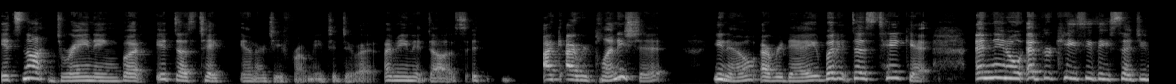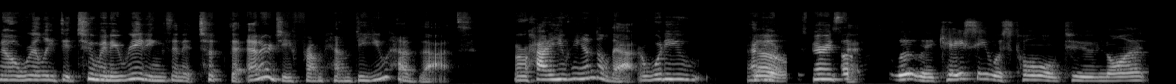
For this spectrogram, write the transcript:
it's not draining, but it does take energy from me to do it. I mean, it does. It I, I replenish it, you know, every day, but it does take it. And, you know, Edgar Cayce, they said, you know, really did too many readings and it took the energy from him. Do you have that? Or how do you handle that? Or what do you, have no. you experienced oh, it? Absolutely. Cayce was told to not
